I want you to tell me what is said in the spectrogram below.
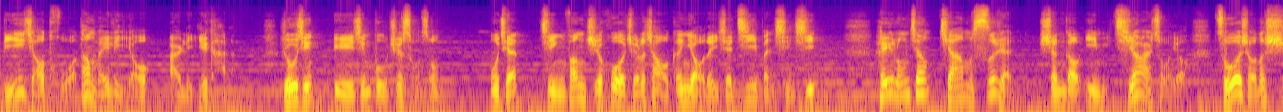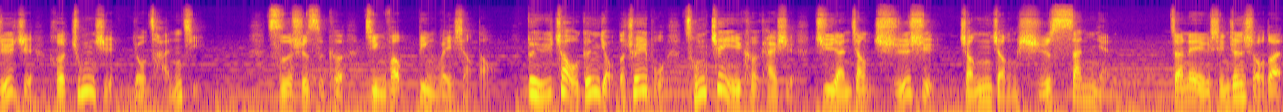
比较妥当为理由而离开了，如今已经不知所踪。目前，警方只获取了赵根友的一些基本信息：黑龙江佳木斯人，身高一米七二左右，左手的食指和中指有残疾。此时此刻，警方并未想到，对于赵根友的追捕，从这一刻开始，居然将持续整整十三年。在那个刑侦手段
